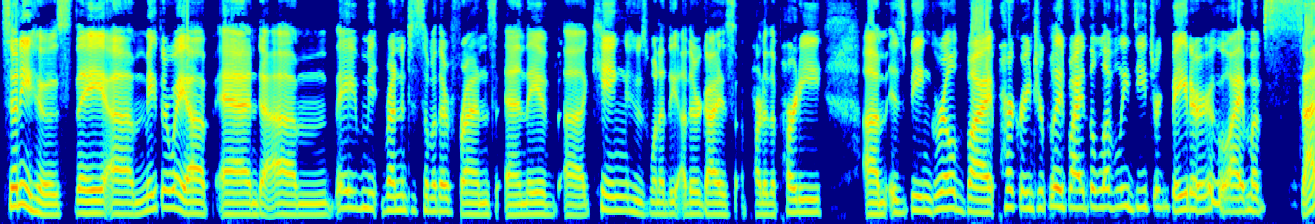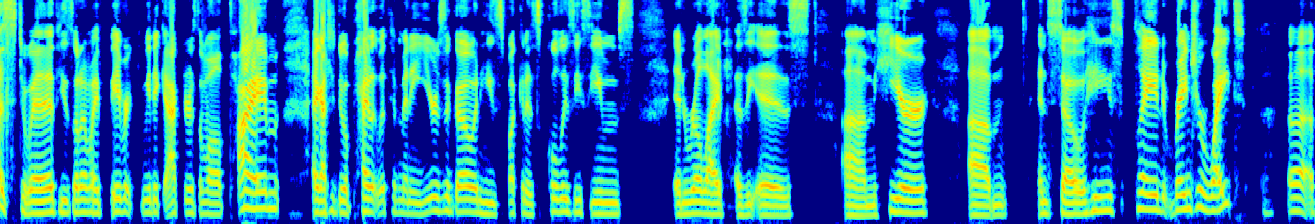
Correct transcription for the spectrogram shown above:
So, anywho's, they um, make their way up and um, they meet, run into some of their friends. And they have uh, King, who's one of the other guys, part of the party, um, is being grilled by Park Ranger, played by the lovely Diedrich Bader, who I'm obsessed with. He's one of my favorite comedic actors of all time. I got to do a pilot with him many years ago, and he's fucking as cool as he seems in real life as he is um, here. Um, and so he's played Ranger White, uh,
